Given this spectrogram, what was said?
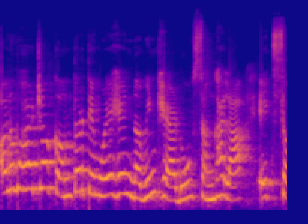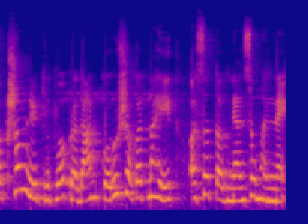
अनुभवाच्या कमतरतेमुळे हे नवीन खेळाडू संघाला एक सक्षम नेतृत्व प्रदान करू शकत नाहीत असं तज्ज्ञांचं म्हणणं आहे.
